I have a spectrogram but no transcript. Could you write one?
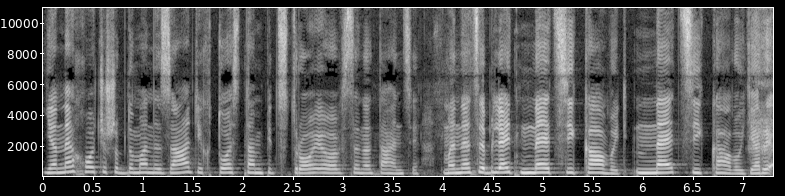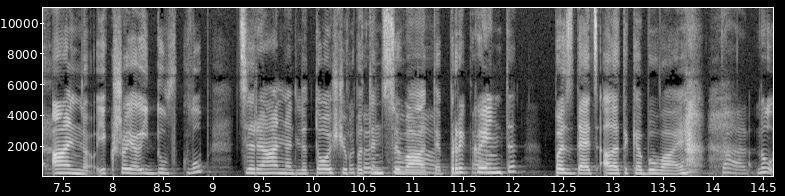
Я не хочу, щоб до мене ззаді хтось там підстроювався на танці. Мене це, блядь, не цікавить. Не цікаво. Я реально, якщо я йду в клуб, це реально для того, щоб потанцювати. Прикиньте, пиздець, але таке буває. Так, ну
